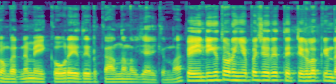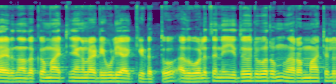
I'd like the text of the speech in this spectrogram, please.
ചുമരിനെ മേക്ക് ഓവർ ചെയ്തെടുക്കാമെന്നാണ് വിചാരിക്കുന്നത്. പെയിന്റിങ് തുടങ്ങിയപ്പോൾ ചെറിയ തെറ്റുകളൊക്കെ ഉണ്ടായിരുന്നു. അതൊക്കെ മാറ്റി ഞങ്ങൾ അടിപൊളിയാക്കി എടുത്തു. അതുപോലെ തന്നെ ഇതൊരു വെറും നിറം മാറ്റൽ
